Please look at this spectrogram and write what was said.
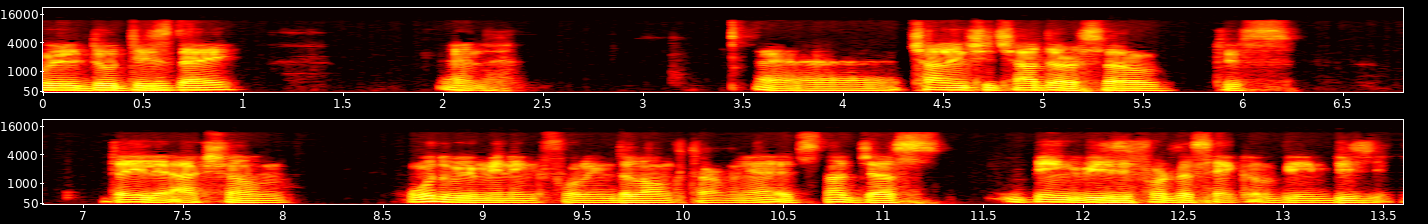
we'll do this day and uh, challenge each other. So this daily action would be meaningful in the long term. Yeah, it's not just being busy for the sake of being busy.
